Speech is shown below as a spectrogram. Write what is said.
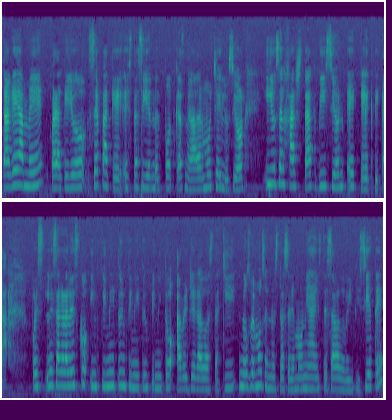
taguéame para que yo sepa que estás siguiendo el podcast, me va a dar mucha ilusión y usa el hashtag visión ecléctica. Pues les agradezco infinito, infinito, infinito haber llegado hasta aquí. Nos vemos en nuestra ceremonia este sábado 27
